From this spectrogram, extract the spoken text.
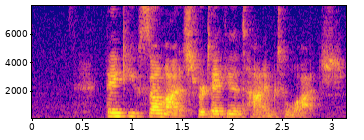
Thank you so much for taking the time to watch.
